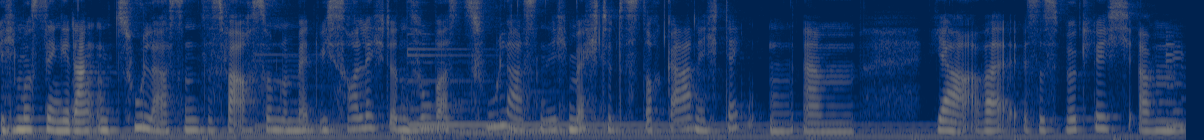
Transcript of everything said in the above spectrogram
ich muss den Gedanken zulassen. Das war auch so ein Moment, wie soll ich denn sowas zulassen? Ich möchte das doch gar nicht denken. Ähm, ja, aber es ist wirklich ähm,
